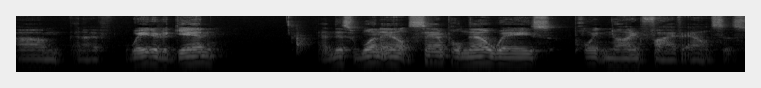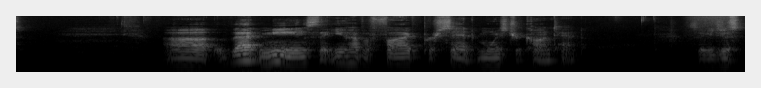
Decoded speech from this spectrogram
um, and I've weighed it again and this one ounce sample now weighs 0.95 ounces. That means that you have a 5% moisture content. So you just,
